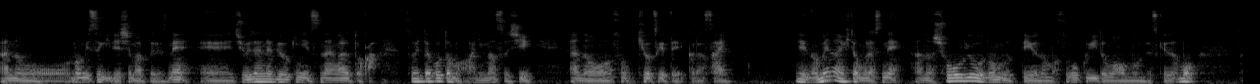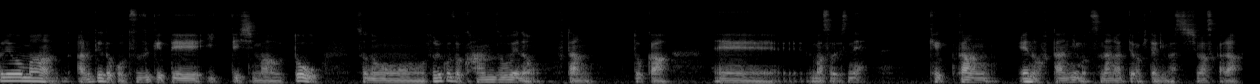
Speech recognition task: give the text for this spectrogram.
あの飲み過ぎてしまってですね、えー、重大な病気につながるとかそういったこともありますしあの気をつけてください。で飲めない人もですねあの少量飲むっていうのもすごくいいとは思うんですけどもそれをまあある程度こう続けていってしまうとそのそれこそ肝臓への負担とか、えー、まあそうですね血管への負担にもつながってはきたりしますから、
